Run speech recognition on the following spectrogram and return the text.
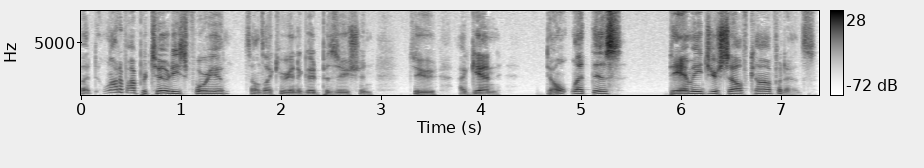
But a lot of opportunities for you. Sounds like you're in a good position to, again, don't let this damage your self confidence.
